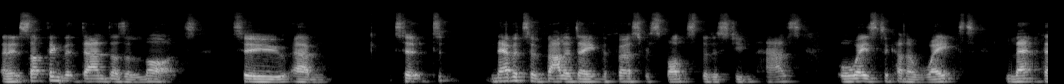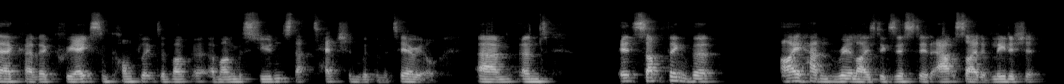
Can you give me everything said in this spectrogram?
And it's something that dan does a lot to um, to, to never to validate the first response that a student has always to kind of wait let there kind of create some conflict among, among the students, that tension with the material. Um, and it's something that I hadn't realized existed outside of leadership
